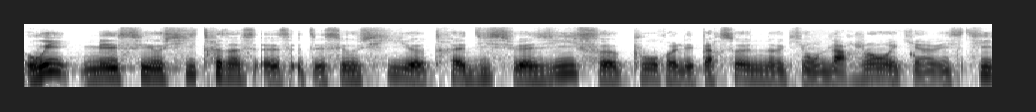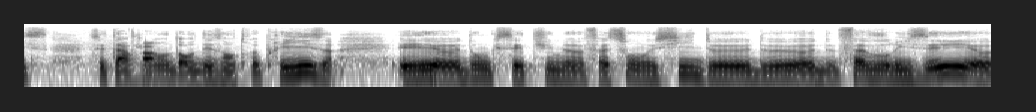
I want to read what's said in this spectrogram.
Oui, mais c'est aussi, très, c'est aussi euh, très dissuasif pour les personnes qui ont de l'argent et qui investissent cet argent ah. dans des entreprises. Et euh, donc, c'est une façon aussi de, de, favoriser euh,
